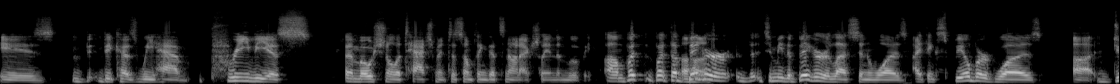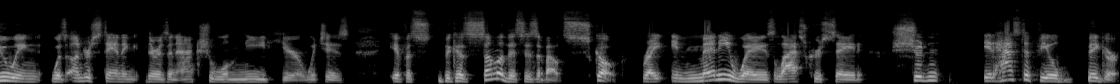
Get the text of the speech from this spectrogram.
is b- because we have previous emotional attachment to something that's not actually in the movie. Um, but but the uh-huh. bigger to me the bigger lesson was I think Spielberg was uh, doing was understanding there is an actual need here, which is if a, because some of this is about scope, right? In many ways, Last Crusade shouldn't it has to feel bigger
